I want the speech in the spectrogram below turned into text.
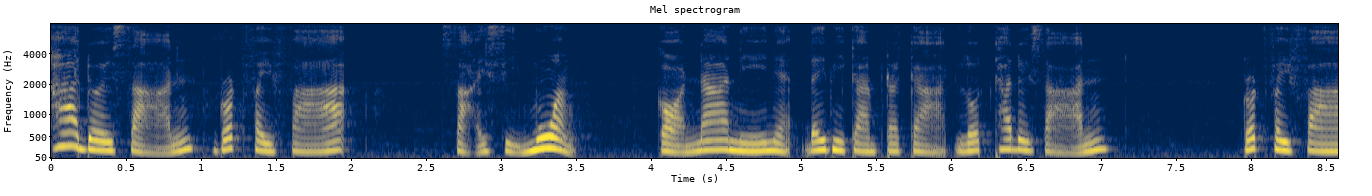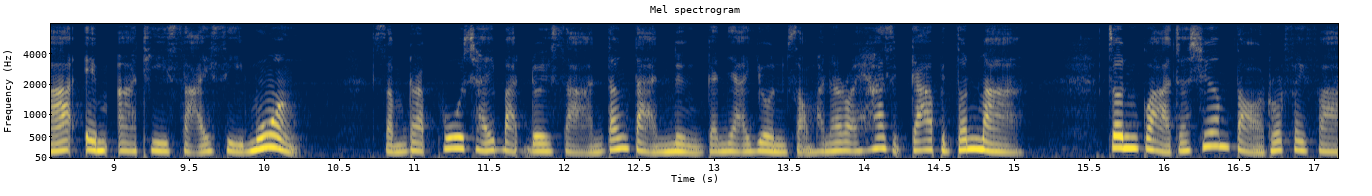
ค่าโดยสารรถไฟฟ้า สายสีม่วง ก่อนหน้านี้เนี่ยได้มีการประกาศลดค่าโดยสาร รถไฟฟ้า MRT สายสีม่วงสำหรับผู้ใช้บัตรโดยสารตั้งแต่ 1 กันยายน 2559 เป็นต้นมา จนกว่าจะเชื่อมต่อรถไฟฟ้า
